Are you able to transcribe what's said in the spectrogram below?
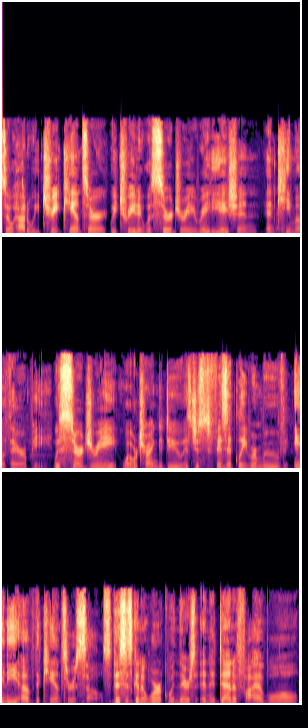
So, how do we treat cancer? We treat it with surgery, radiation, and chemotherapy. With surgery, what we're trying to do is just physically remove any of the cancerous cells. This is going to work when there's an identifiable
